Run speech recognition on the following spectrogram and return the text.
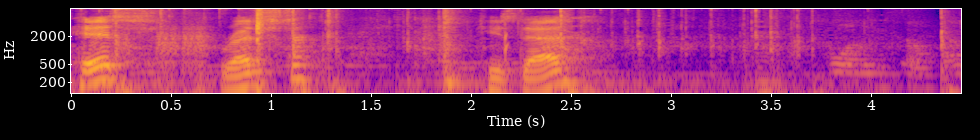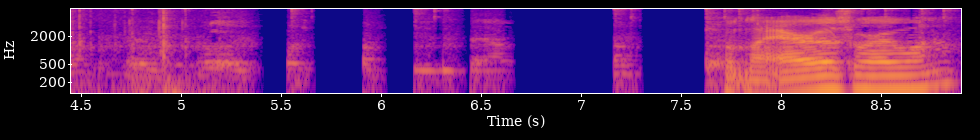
Hit. Register. He's dead. Put my arrows where I want them.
